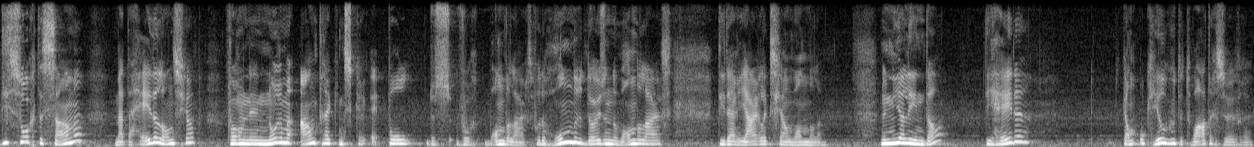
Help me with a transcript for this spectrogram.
die soorten samen met de heidelandschap vormen een enorme aantrekkingspool dus voor wandelaars, voor de honderdduizenden wandelaars die daar jaarlijks gaan wandelen. Nu, niet alleen dat, die heide kan ook heel goed het water zuiveren.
